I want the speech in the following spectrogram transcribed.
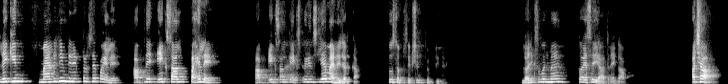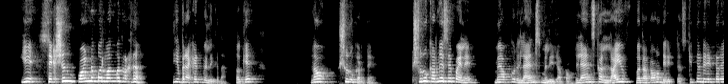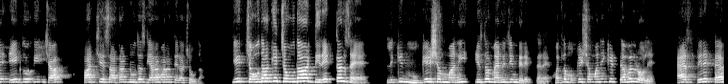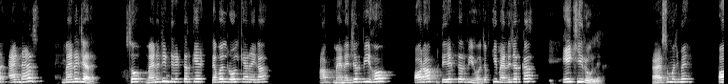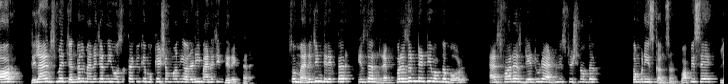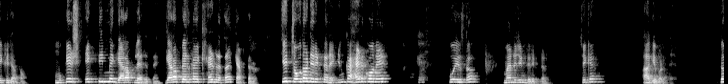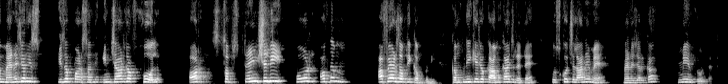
लेकिन मैनेजिंग डायरेक्टर से पहले आपने एक साल पहले, आप एक साल का एक्सपीरियंस लिया मैनेजर का two subsection fifty three logic समझ में है तो ऐसे याद रहेगा आप अच्छा ये सेक्शन पॉइंट नंबर वन मत रखना। ये ब्रैकेट में लिखना, ओके? नाउ, शुरू करते हैं। शुरू करने से पहले मैं आपको रिलायंस में ले जाता हूँ। रिलायंस का लाइव बताता हूँ डायरेक्टर्स कितने डायरेक्टर है? एक, दो, तीन, चार, पाँच, छह, सात, आठ, नौ, दस, ग्यारह, बारह, तेरह, चौदह। ये चौदह के चौदह डायरेक्टर्स है, लेकिन Mukesh Ambani is the managing director है। मतलब मुकेश अंबानी के डबल रोल है। As director and as manager so managing director के डबल रोल क्या रहेगा? आप मैनेजर भी हो और आप डायरेक्टर भी हो, जबकि मैनेजर का एक ही रोल है। आया समझ में? और रिलायंस में जनरल मैनेजर नहीं हो सकता क्योंकि Mukesh Ambani already managing director है। So managing director is the representative of the board as far as day to day administration of the company is concern वापिस से लेके जाता हूँ। मुकेश, एक टीम में ग्यारह प्लेयर रहते हैं। ग्यारह प्लेयर का एक हेड रहता है कैप्टन ये चौदह डायरेक्टर है। इनका हेड कौन है? Who is the managing director ठीक है? आगे बढ़ते हैं। The manager is is a person in charge of whole और substantially whole of the affairs of the company company के जो कामकाज रहते हैं, उसको चलाने में मैनेजर का मेन रोल है।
